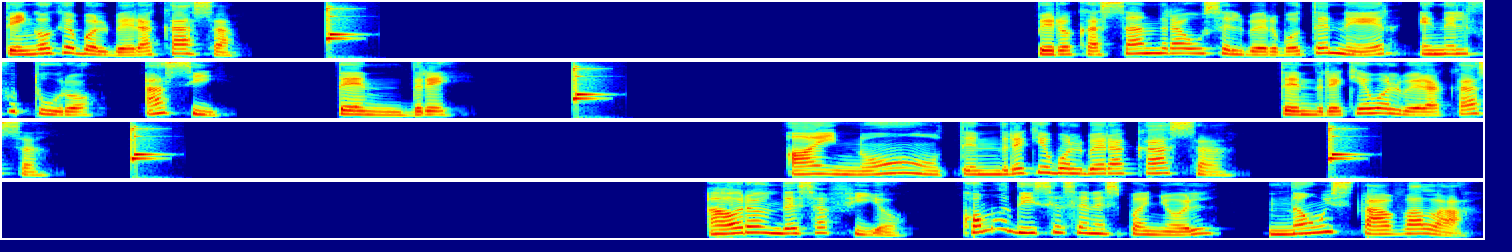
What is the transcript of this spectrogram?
Tengo que volver a casa. Pero Cassandra usa el verbo tener en el futuro, así. Tendré. Tendré que volver a casa. Ay, no, tendré que volver a casa. Ahora un desafío. ¿Cómo dices en español? No estaba lá.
